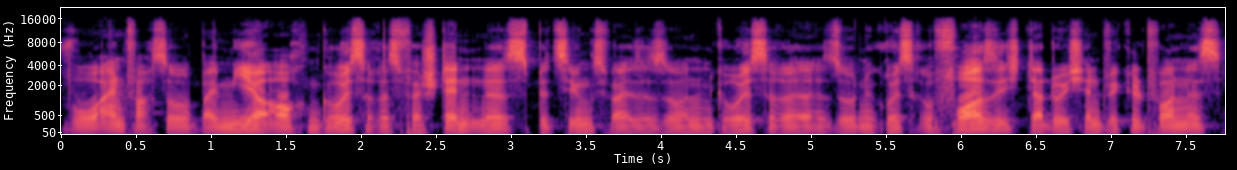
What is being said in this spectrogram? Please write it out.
wo einfach so bei mir auch ein größeres Verständnis beziehungsweise so ein größere, so eine größere Vorsicht dadurch entwickelt worden ist,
